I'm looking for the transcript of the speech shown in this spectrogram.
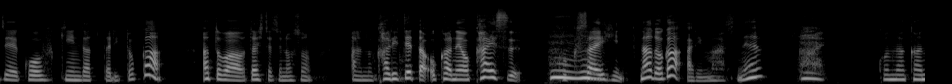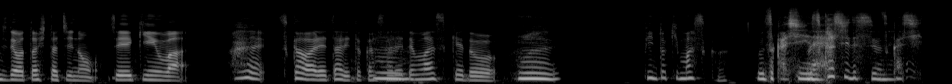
税交付金だったりとかあとは私たちのそのあの借りてたお金を返す国債費などがありますね、はい。こんな感じで私たちの税金ははい。使われたりとかされてますけど、はい。ピンときますか？難しいね。難しいですよね。難しい。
